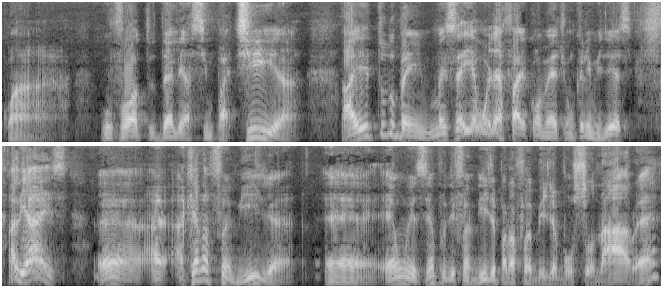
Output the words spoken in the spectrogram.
com a, o voto dela e a simpatia, Aí tudo bem, mas aí a mulher faz, comete um crime desse. Aliás, é, a, aquela família é, é, um exemplo de família para a família Bolsonaro, é?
